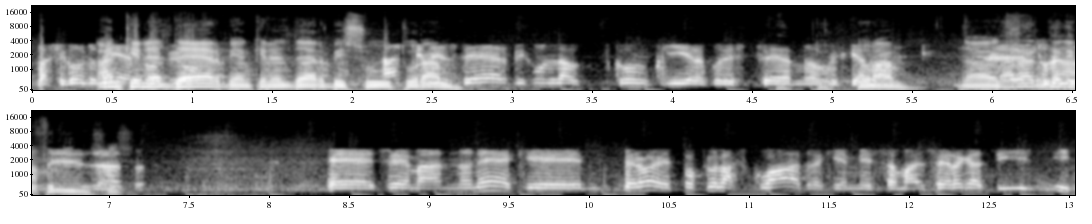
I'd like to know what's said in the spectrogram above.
Ma secondo me Anche nel proprio- derby, anche nel derby su anche Turam. nel derby con, la, con chi era quell'esterno, come si chiama? Turam. No, Turam. Turam, esatto. Eh, cioè, ma non è che però è proprio la squadra che è messa male. Cioè, ragazzi, il- il-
